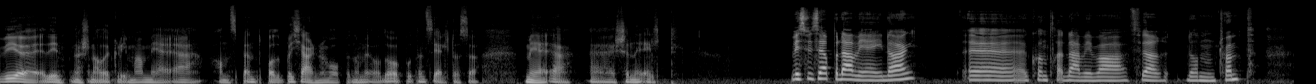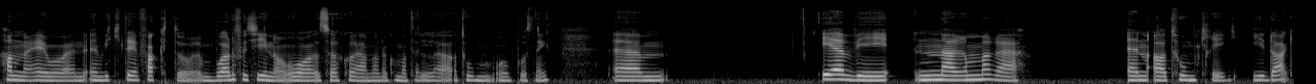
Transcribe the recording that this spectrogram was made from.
vil gjøre det internasjonale klimaet mer anspent, både på kjernevåpenområdet og potensielt også mer generelt. Hvis vi ser på der vi er i dag, kontra der vi var før Donald Trump, han er jo en, en, viktig faktor både for Kina og Sør-Korea når det kommer til atomopprustning. Er vi nærmere en atomkrig i dag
